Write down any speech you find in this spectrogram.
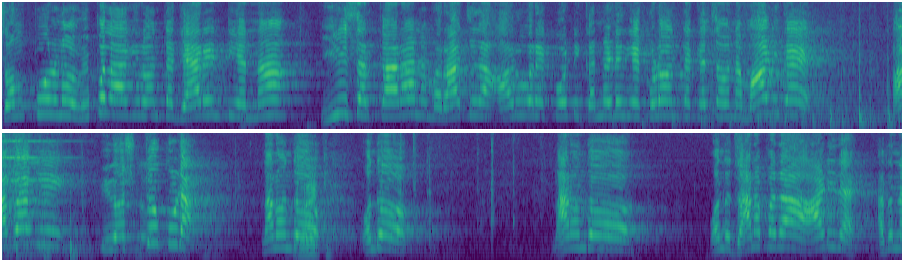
ಸಂಪೂರ್ಣ ವಿಫಲ ಆಗಿರುವಂತ ಗ್ಯಾರಂಟಿಯನ್ನ ಈ ಸರ್ಕಾರ ನಮ್ಮ ರಾಜ್ಯದ ಆರೂವರೆ ಕೋಟಿ ಕನ್ನಡಿಗರಿಗೆ ಕೊಡುವಂತ ಕೆಲಸವನ್ನ ಮಾಡಿದೆ. ಹಾಗಾಗಿ ಇದಷ್ಟು ಕೂಡ ನಾನೊಂದು ಒಂದು ನಾನೊಂದು ಒಂದು ಜಾನಪದ ಹಾಡಿದೆ. ಅದನ್ನ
